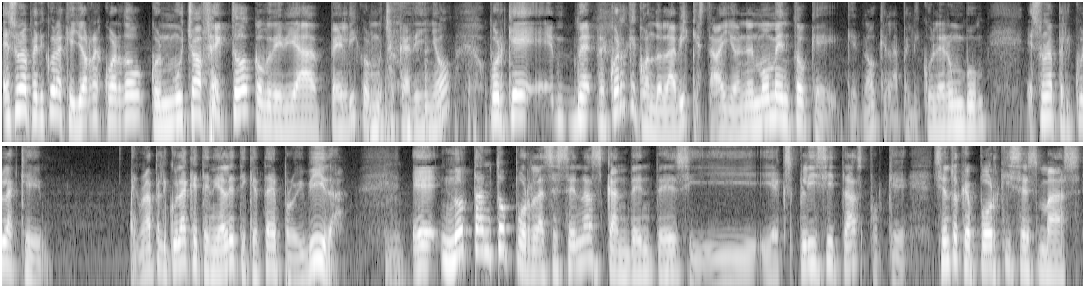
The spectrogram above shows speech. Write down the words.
Es una película que yo recuerdo con mucho afecto, como diría Peli, con mucho cariño, porque eh, me recuerdo que cuando la vi, que estaba yo en el momento que, que, ¿no? que la película era un boom, es una película que era una película que tenía la etiqueta de prohibida. Eh, no tanto por las escenas candentes y, y explícitas, porque siento que Porky's es más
